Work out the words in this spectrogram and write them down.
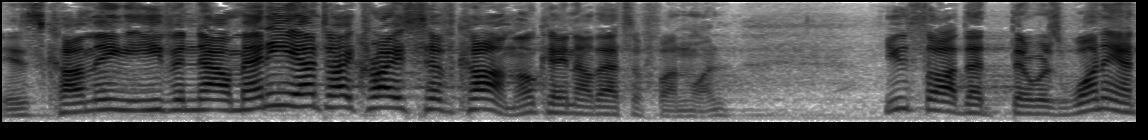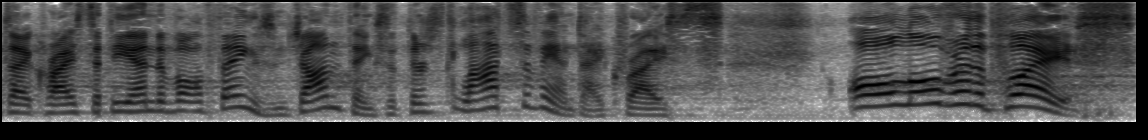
is coming, even now many Antichrists have come. Okay, now that's a fun one. You thought that there was one Antichrist at the end of all things, and John thinks that there's lots of Antichrists all over the place.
